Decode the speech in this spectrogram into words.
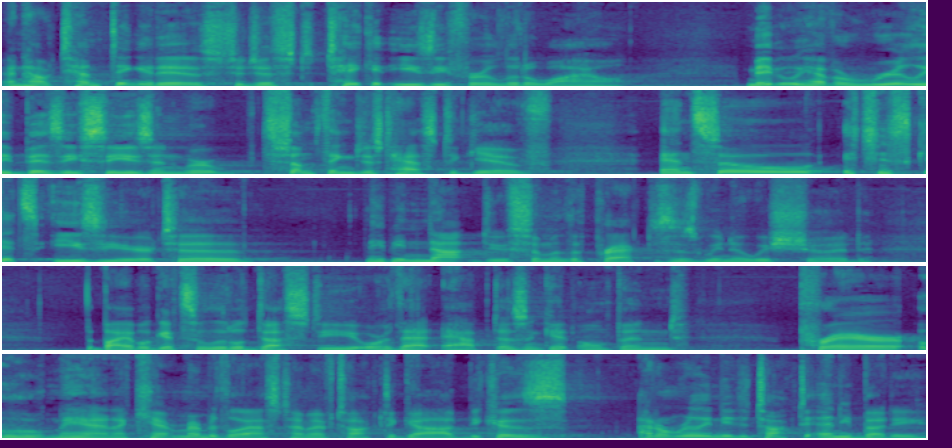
And how tempting it is to just take it easy for a little while Maybe we have a really busy season where something just has to give. And so it just gets easier to maybe not do some of the practices we know we should. The Bible gets a little dusty, or that app doesn't get opened. Prayer, oh man, I can't remember the last time I've talked to God because I don't really need to talk to anybody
